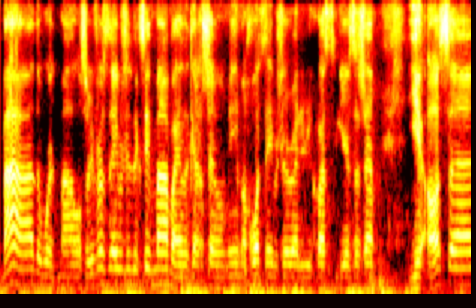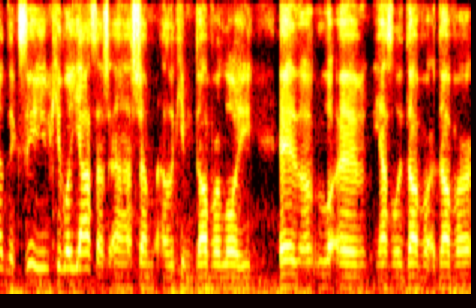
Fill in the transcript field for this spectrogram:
ma, the word Ma also refers to Eibishter, Ksiv Ma, by Elakach Hashem Umimach, what's Eibishter already requesting years Hashem? Ye also the Ksiv Kilo Yas uh, Hashem Elakim Davar Loi. Uh, uh, Yasli Davar Davar,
